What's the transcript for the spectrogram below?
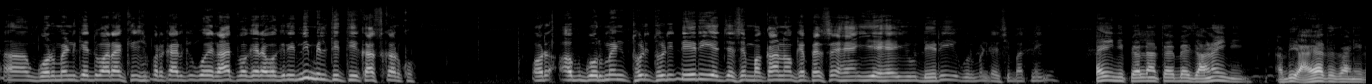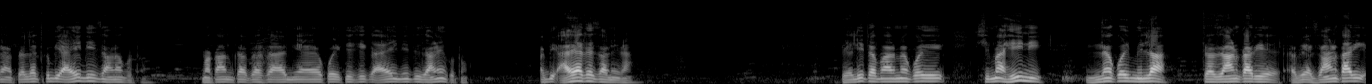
गवर्नमेंट के द्वारा किसी प्रकार की कोई राहत वगैरह वगैरह नहीं मिलती थी खासकर को। और अब गवर्नमेंट थोड़ी थोड़ी दे रही है जैसे मकानों के पैसे हैं ये है यूँ दे रही है गवर्नमेंट ऐसी बात नहीं है। है ही नहीं पहला तो बे जाना ही नहीं। अभी आया तो जानी रहा पहले तो कभी आया ही नहीं जाना कुछ मकान का पैसा आया नहीं आया कोई किसी का आया ही नहीं तो जाने कुछ अभी आया तो जानी रहा पहली तो हमारे में कोई सीमा ही नहीं न कोई मिला तो जानकारी है अभी जानकारी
